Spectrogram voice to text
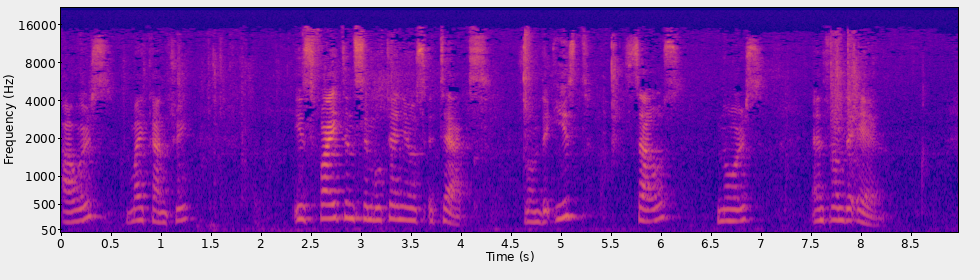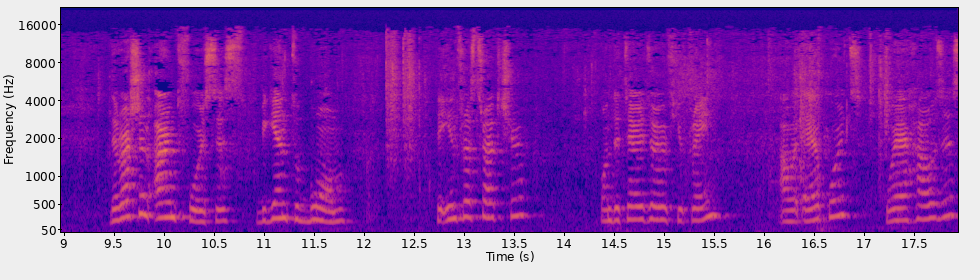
hours, my country is fighting simultaneous attacks from the east, south, north, and from the air. The Russian armed forces began to bomb the infrastructure on the territory of Ukraine, our airports, warehouses,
